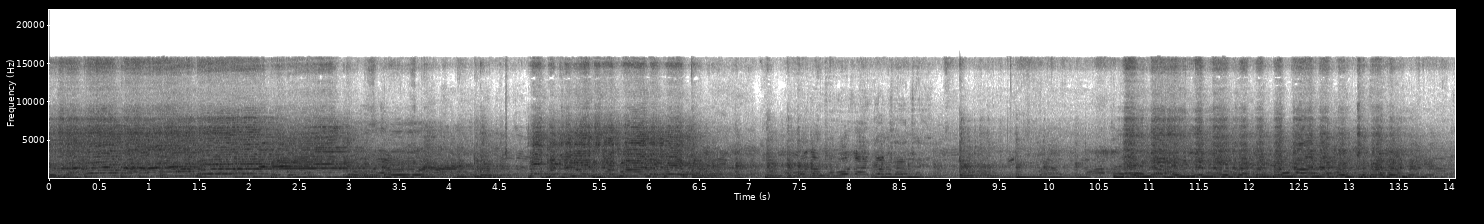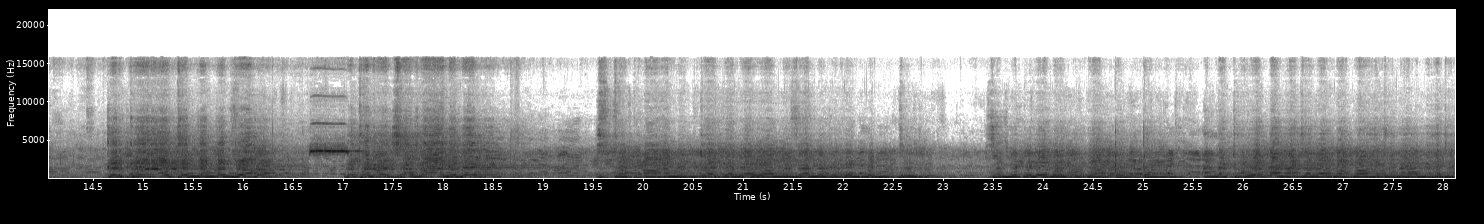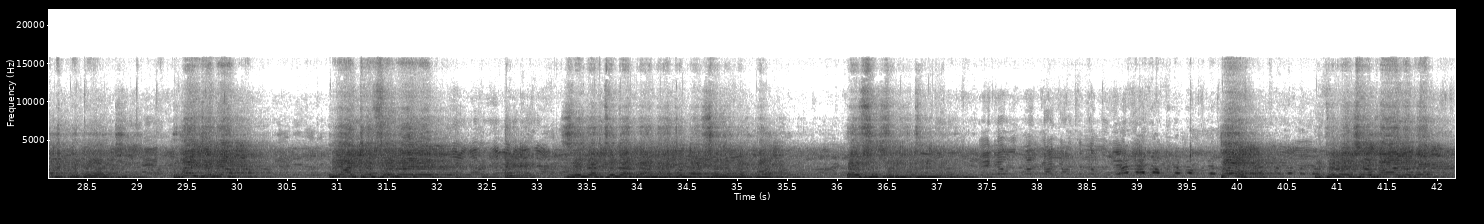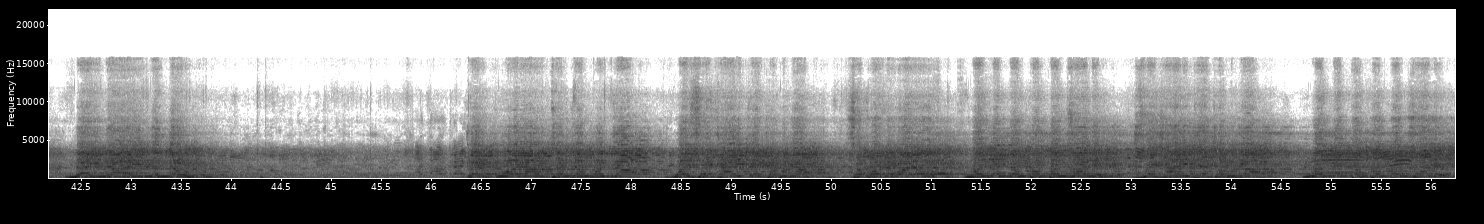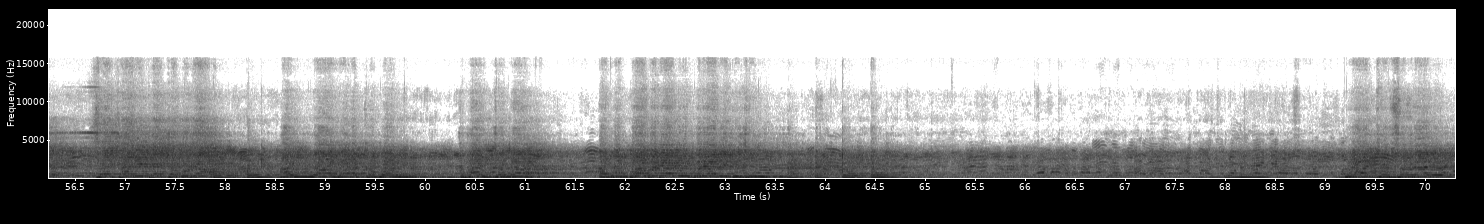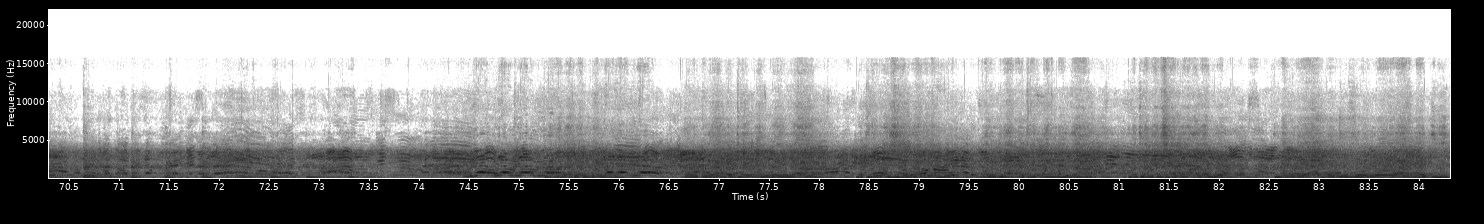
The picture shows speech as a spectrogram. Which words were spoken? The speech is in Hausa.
Yes, sir. La ilaha illallah ga damban na ana ɗauki ba da garkuwar autan nan banza fatalwar shafa ba staff ahmed gagarawa maza na gaban banitai sannu direban uba. Allah kawo ɗan hajara baba hajara alhaji abda da waki. Kai jama'a kowa ke saurare. Sai na alhaji nasiru babba tiritiri shafa na ba la ilaha illallah garkuwar autan nan banza wai sai ka riƙe ka buga saboda wayo wannan damban banza ne sai ka riƙe ka buga wannan damban banza ne sai ka riƙe ka buga Allahu akbar har jama'a abin babu da fura da gishi ko ake saurare ji zo ne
